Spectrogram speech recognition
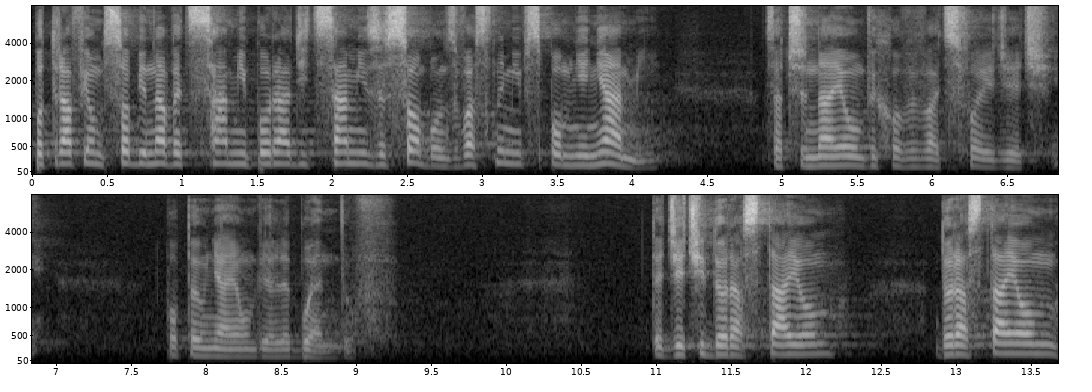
potrafią sobie nawet sami poradzić, sami ze sobą, z własnymi wspomnieniami, zaczynają wychowywać swoje dzieci, popełniają wiele błędów. Te dzieci dorastają, dorastają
